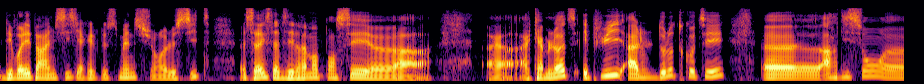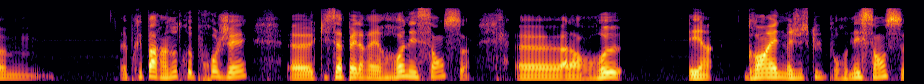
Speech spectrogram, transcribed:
dévoilées par M6 il y a quelques semaines sur euh, le site. Euh, c'est vrai que ça faisait vraiment penser à à, Camelot. Et puis de l'autre côté, Ardisson prépare un autre projet qui s'appellerait Renaissance. Alors Re et un grand N majuscule pour naissance,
